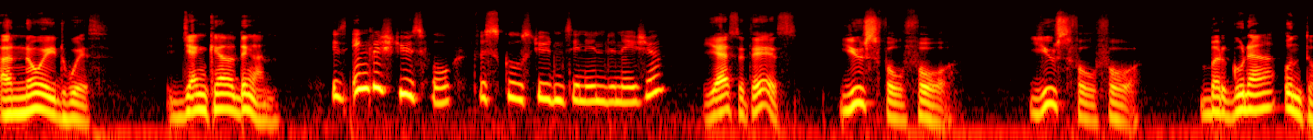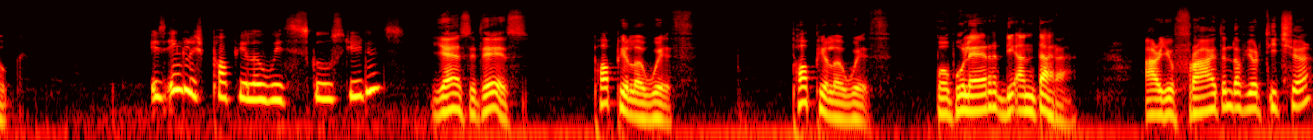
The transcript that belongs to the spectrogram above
Annoyed with. Jengkel dengan. Is English useful for school students in Indonesia? Yes, it is. Useful for. Useful for. Berguna untuk. Is English popular with school students? Yes, it is. Popular with. Popular with. Populer di antara. Are you frightened of your teacher?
